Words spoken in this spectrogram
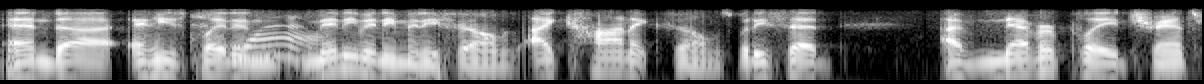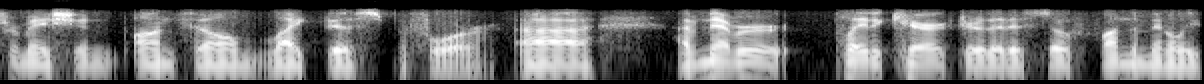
And uh and he's played in Wow. many many many films iconic films. But he said I've never played transformation on film like this before. Uh I've never played a character that is so fundamentally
